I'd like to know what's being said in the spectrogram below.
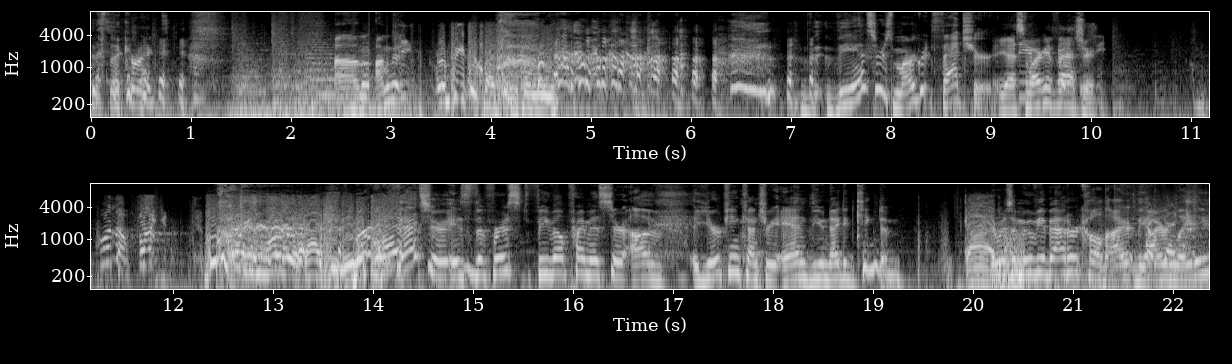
is that correct? Um, I'm gonna. Repeat the question for me. The, the answer is Margaret Thatcher. Yes, Margaret Thatcher. What the fuck? Who the fuck is Margaret Thatcher, dude? Margaret? Thatcher is the first female prime minister of a European country and the United Kingdom. God. There was a movie about her called Ir- The Iron yeah. Lady.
